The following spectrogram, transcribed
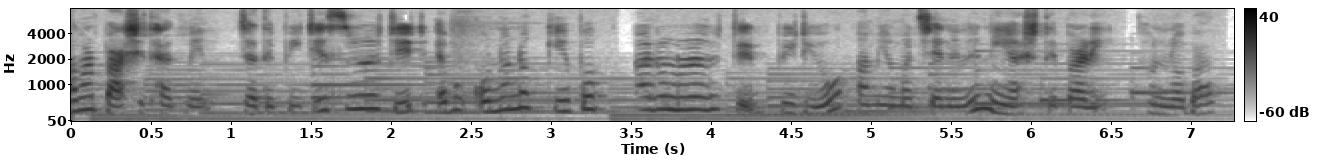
আমার পাশে থাকবেন, যাতে বিটিএস রিলেটেড এবং অন্যান্য কেপ আইডল রিলেটেড ভিডিও আমি আমার চ্যানেলে নিয়ে আসতে পারি। ধন্যবাদ।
